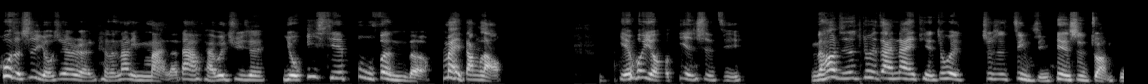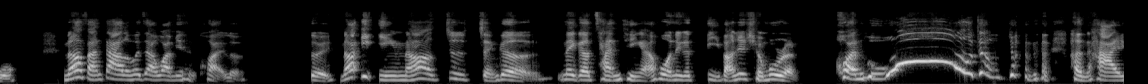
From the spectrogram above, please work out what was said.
或者是有些人可能那里满了，大家还会去一些有一些部分的麦当劳也会有电视机，然后只是就会在那一天就会就是进行电视转播，然后反正大家都会在外面很快乐，对，然后一赢，然后就是整个那个餐厅啊或那个地方就全部人欢呼，哇，就就很 很嗨，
